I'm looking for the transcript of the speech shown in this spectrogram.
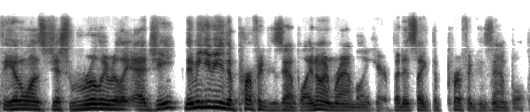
The other one's just really, really edgy. Let me give you the perfect example. I know I'm rambling here, but it's like the perfect example.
